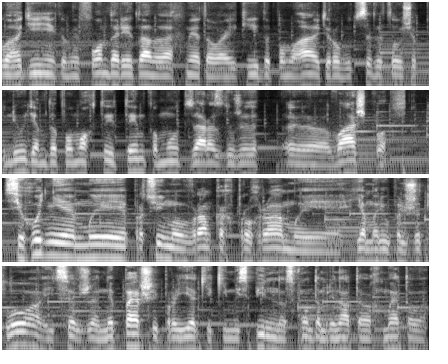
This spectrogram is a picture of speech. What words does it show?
благодійниками фонду Рідана Ахметова, які допомагають роблять все для того, щоб людям допомогти тим, кому зараз дуже важко. Сьогодні ми працюємо в рамках програми Я Маріуполь житло, і це вже не перший проєкт, який ми спільно з фондом Ріната Ахметова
